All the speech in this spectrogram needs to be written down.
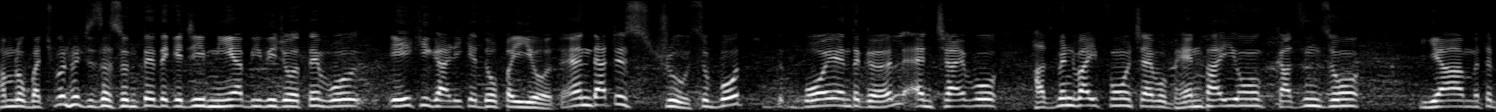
ہم لوگ بچپن میں جیسے سنتے تھے کہ جی میاں بیوی جو ہوتے ہیں، وہ ایک ہی گاڑی کے دو پہیے ہوتے ہیں and that is true so both boy and the girl and چاہے وہ ہسبینڈ وائف ہوں، چاہے وہ بہن بھائی ہوں کزنز ہوں، یا مطلب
